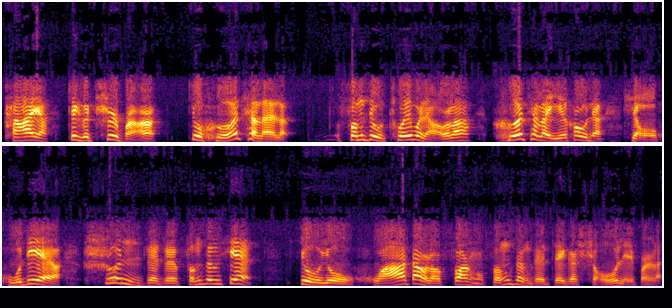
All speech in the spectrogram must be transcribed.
它呀，这个翅膀就合起来了，风就吹不了了。合起来以后呢？小蝴蝶啊，顺着这风筝线，就又滑到了放风筝的这个手里边了。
